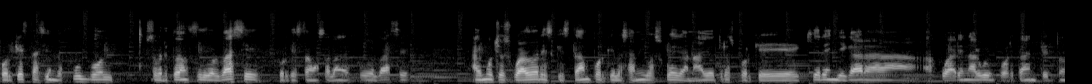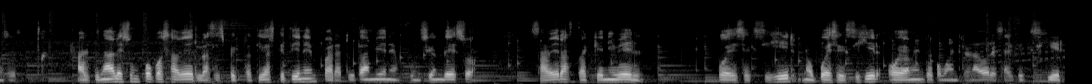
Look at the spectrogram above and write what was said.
por qué está haciendo fútbol, sobre todo en fútbol base, porque estamos hablando de fútbol base hay muchos jugadores que están porque los amigos juegan, hay otros porque quieren llegar a, jugar en algo importante. Entonces, al final es un poco saber las expectativas que tienen para tú también en función de eso saber hasta qué nivel puedes exigir, no puedes exigir. Obviamente como entrenadores hay que exigir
